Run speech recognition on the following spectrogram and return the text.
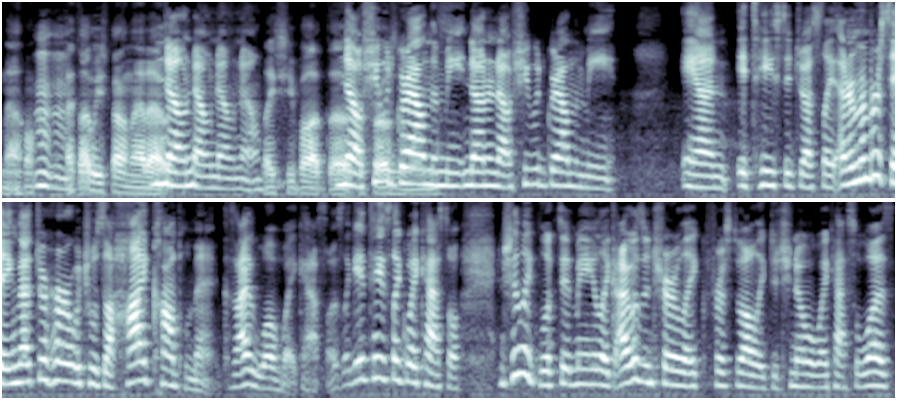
no? Mm-mm. I thought we found that out. No, no, no, no. Like she bought the no, the she would ground the meat. No, no, no. She would ground the meat. And it tasted just like. I remember saying that to her, which was a high compliment because I love White Castle. I was like, it tastes like White Castle. And she like looked at me like I wasn't sure. Like first of all, like did she know what White Castle was?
